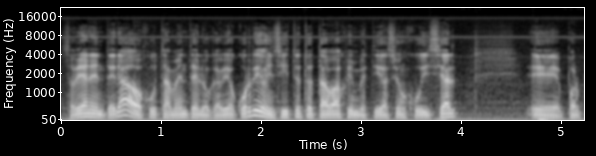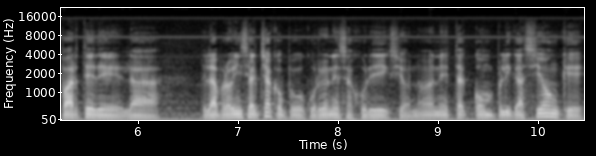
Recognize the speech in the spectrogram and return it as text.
se habían enterado justamente de lo que había ocurrido. Insisto, esto está bajo investigación judicial eh, por parte de la, de la provincia del Chaco, porque ocurrió en esa jurisdicción, ¿no? En esta complicación que,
